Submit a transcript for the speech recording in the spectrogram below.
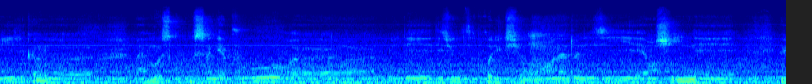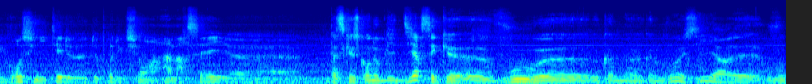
villes comme euh, à Moscou, Singapour, euh, des, des unités de production en Indonésie et en Chine, et une grosse unité de, de production à Marseille. euh, Parce que ce qu'on oublie de dire, c'est que euh, vous, euh, comme, comme vous aussi, hein, vous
